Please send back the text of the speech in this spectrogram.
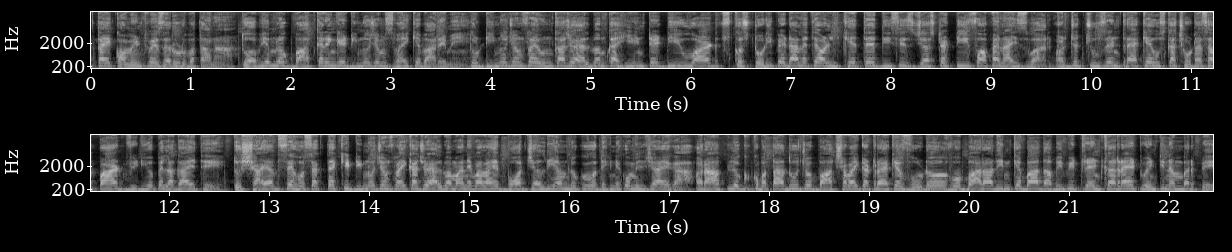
लगता है कमेंट में ज़रूर बताना। तो अभी हम लोग बात करेंगे डीनो जेम्स भाई के बारे में। तो डीनो जेम्स भाई, उनका जो एल्बम का हिंट है डी वर्ड उसको स्टोरी पे डाले थे और लिखे थे this is just a tip of an iceberg और जो चूजन ट्रैक है, उसका छोटा सा पार्ट वीडियो पे लगाए थे। तो शायद से हो सकता है की डीनो जेम्स भाई का जो एल्बम आने वाला है, बहुत जल्दी हम लोगों को देखने को मिल जाएगा। और आप लोगों को बता दू, जो बादशाह भाई का ट्रैक है वोडो वो बारह दिन के बाद अभी भी ट्रेंड कर रहा है ट्वेंटी नंबर पे।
